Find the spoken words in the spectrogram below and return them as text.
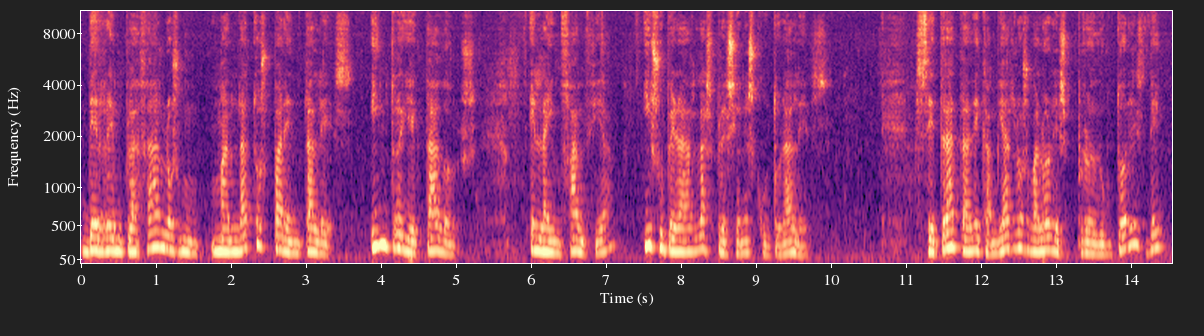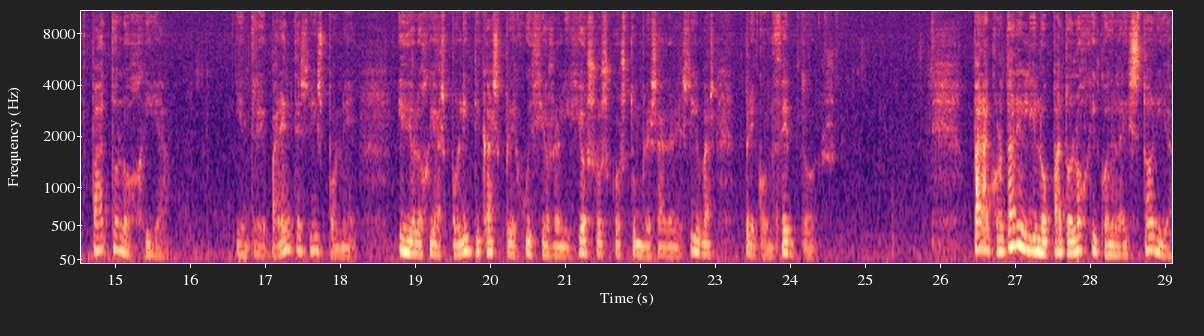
de reemplazar los mandatos parentales introyectados en la infancia y superar las presiones culturales. Se trata de cambiar los valores productores de patología. Y entre paréntesis pone ideologías políticas, prejuicios religiosos, costumbres agresivas, preconceptos, para cortar el hilo patológico de la historia,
